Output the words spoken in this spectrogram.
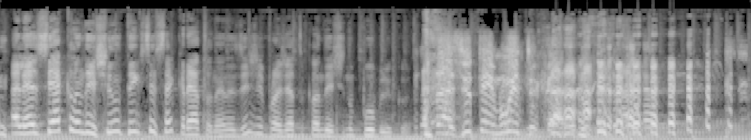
Aliás, se é clandestino, tem que ser secreto, né? Não existe projeto clandestino público. No Brasil tem muito, cara.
